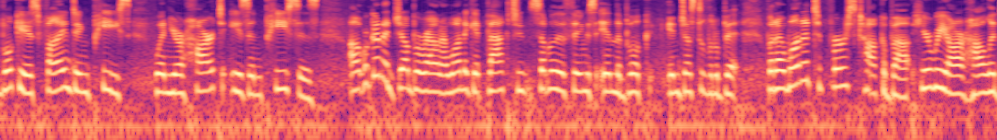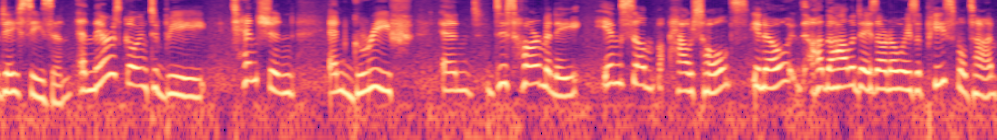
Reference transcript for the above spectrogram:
book is Finding Peace When Your Heart is in Pieces. Uh, we're going to jump around. I want to get back to some of the things in the book in just a little bit. But I wanted to first talk about here we are, holiday season, and there's going to be tension and grief and disharmony in some households. You know, the holidays aren't always a peaceful time.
